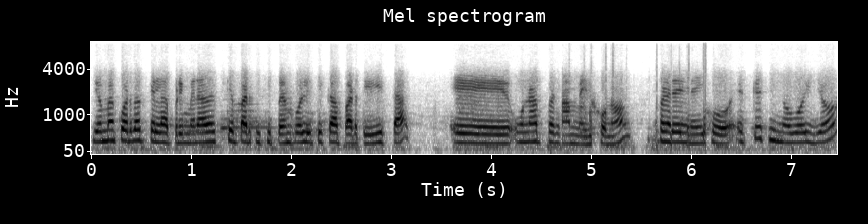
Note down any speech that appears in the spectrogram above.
Yo me acuerdo que la primera vez que participé en política partidista, eh, una persona me dijo, ¿no? Me dijo, es que si no voy yo,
